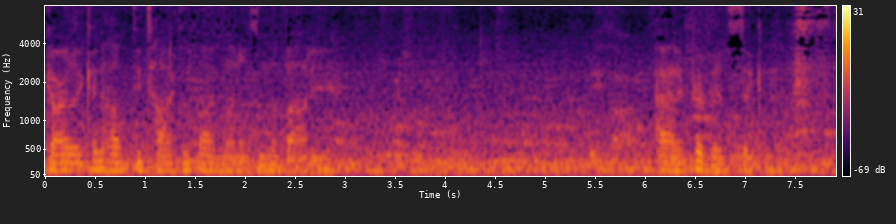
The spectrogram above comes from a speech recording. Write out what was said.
Garlic can help detoxify metals in the body and it prevents sickness.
